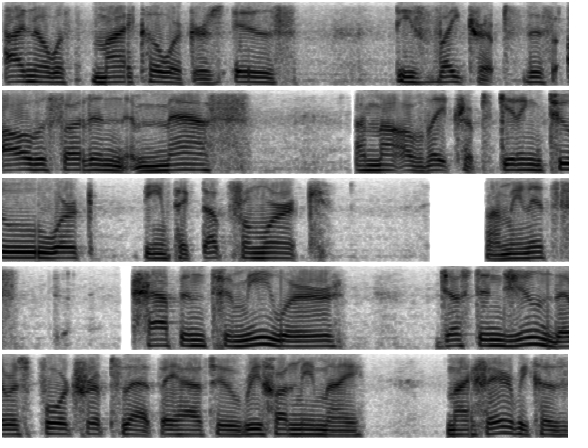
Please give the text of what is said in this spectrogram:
I know with my coworkers is these late trips. This all of a sudden mass amount of late trips, getting to work, being picked up from work. I mean, it's happened to me where just in June there was four trips that they had to refund me my my fare because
